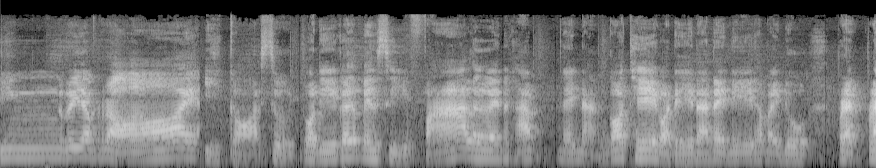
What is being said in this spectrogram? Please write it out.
ฟิงเรียบร้อย อีกอดสุด ตัวนี้ก็จะเป็นสีฟ้าเลยนะครับ ในหนังก็เท่กว่านี้นะในนี้ทำไมดูแปล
